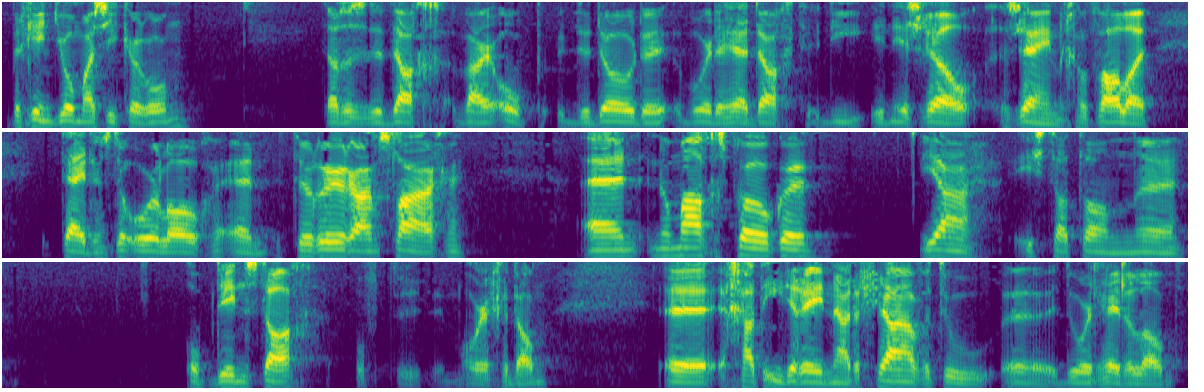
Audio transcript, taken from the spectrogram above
begint Yom HaZikaron. Dat is de dag waarop de doden worden herdacht die in Israël zijn gevallen tijdens de oorlogen en terreuraanslagen. En normaal gesproken, ja, is dat dan uh, op dinsdag, of morgen dan, uh, gaat iedereen naar de graven toe uh, door het hele land.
